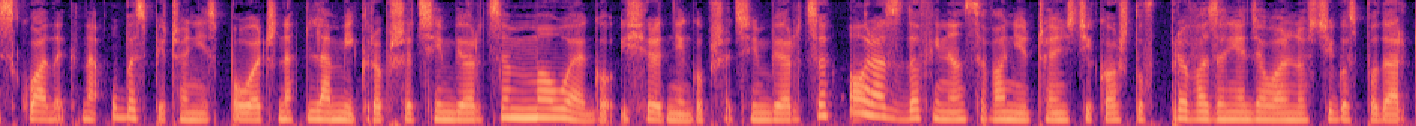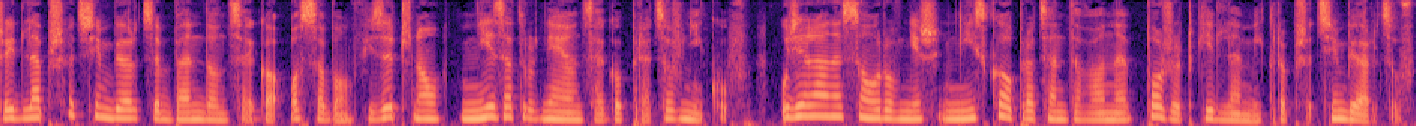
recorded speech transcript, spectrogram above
składek na ubezpieczenie społeczne dla mikroprzedsiębiorcy, małego i średniego przedsiębiorcy oraz dofinansowanie części kosztów prowadzenia działalności gospodarczej dla przedsiębiorcy będącego osobą fizyczną niezatrudniającego pracowników. Udzielane są również nisko oprocentowane pożyczki dla mikroprzedsiębiorców.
